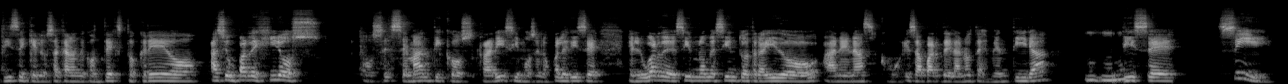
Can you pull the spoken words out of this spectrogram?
dice, que lo sacaron de contexto, creo. Hace un par de giros o semánticos rarísimos en los cuales dice, en lugar de decir no me siento atraído a nenas, como esa parte de la nota es mentira, dice, sí,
